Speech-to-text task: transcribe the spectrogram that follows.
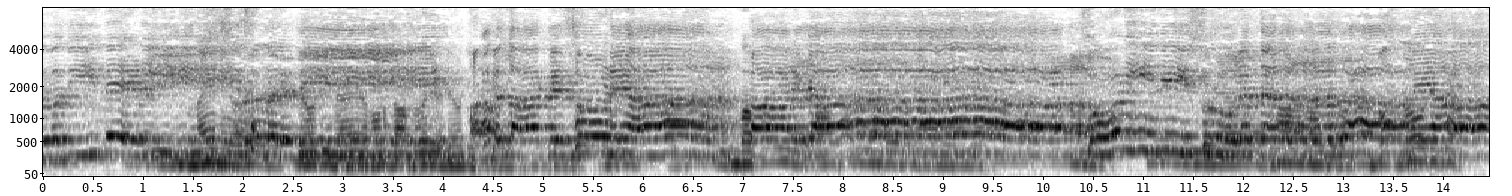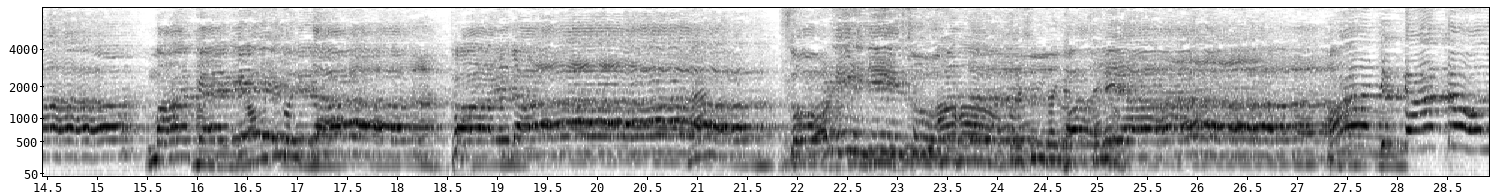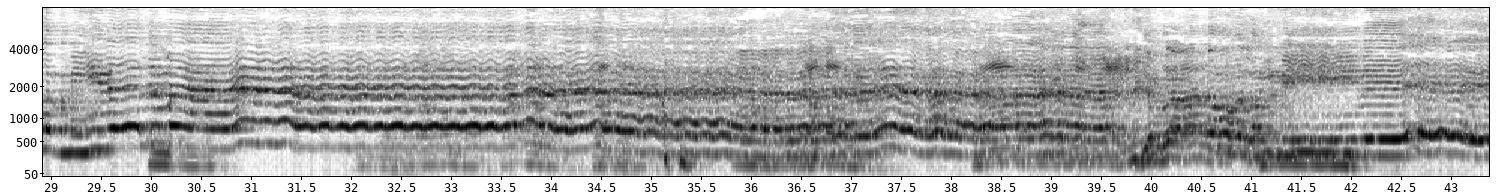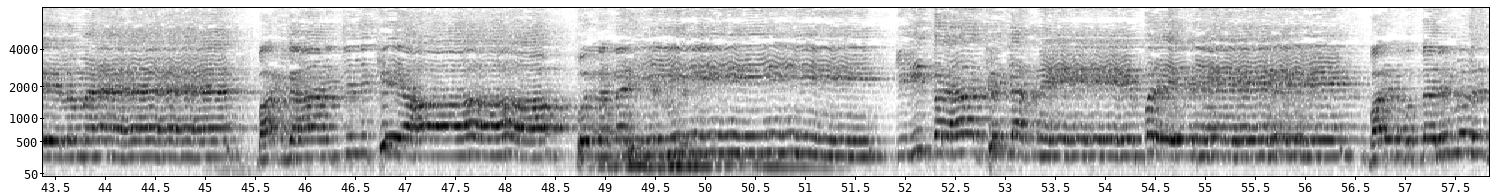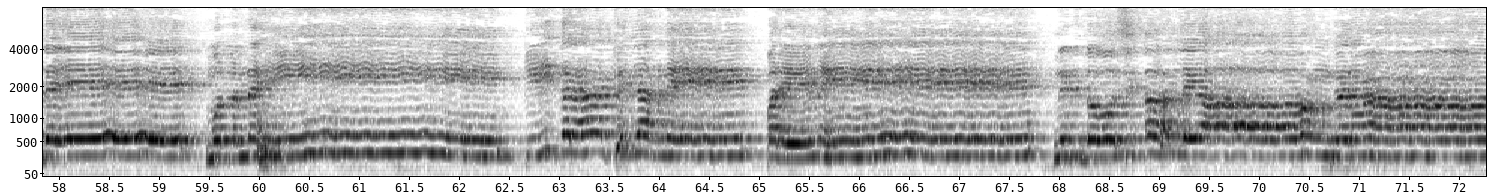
ਡੁੱਬਦੀ ਬੇੜੀ। ਨਹੀਂ ਨਹੀਂ ਸਦਰ ਡਿਊਟੀ ਹੈ ਹੁਣ 10 ਵਜੇ ਡਿਊਟੀ ਹੱਥ ਲਾ ਕੇ ਸੋਹਣਿਆ ਤਾਰ ਜੀ। ਸੋਹਣੀ ਦੀ ਸੂਰਤ ਵਾਲਿਆ। ਮਾਂ ਕਹਿ ਕੇ? ਦਿਲਾ ਖਾਰ ਜਾ। ਸੋਹਣੀ ਦੀ ਸੂਰਤ ਆਹਾ, ਕ੍ਰਿਸ਼ਨ ਦਾ ਯਾਦ। ਵਾਲਿਆ। ਹਾਂ ਜੁਗਾ ਬਾਗਾਂ ਵਿੱਚ ਲਿਖਿਆ, ਫੁੱਲ ਨਹੀਂ। ਕੀ ਕਰਾਂ ਖਜ਼ਾਨੇ ਭਰੇ ਨੇ? ਬਰ ਪੁੱਤਰ ਮਿਲਦੇ, ਮੁੱਲ ਨਹੀਂ। ਕੀ ਕਰਾਂ ਖਜ਼ਾਨੇ ਭਰੇ ਨੇ? ਨਿਰਦੋਸ਼ ਅਹਲਿਆ ਵੰਗਰਾਂ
